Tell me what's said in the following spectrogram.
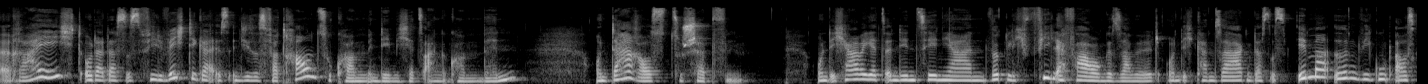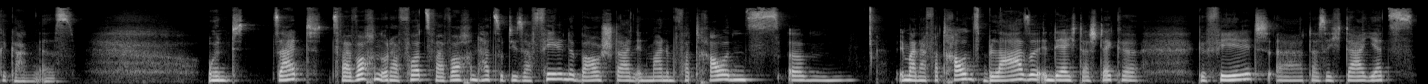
reicht oder dass es viel wichtiger ist, in dieses Vertrauen zu kommen, in dem ich jetzt angekommen bin, und daraus zu schöpfen. Und ich habe jetzt in den zehn Jahren wirklich viel Erfahrung gesammelt und ich kann sagen, dass es immer irgendwie gut ausgegangen ist. Und seit zwei Wochen oder vor zwei Wochen hat so dieser fehlende Baustein in meinem Vertrauens, ähm, in meiner Vertrauensblase, in der ich da stecke, gefehlt, äh, dass ich da jetzt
